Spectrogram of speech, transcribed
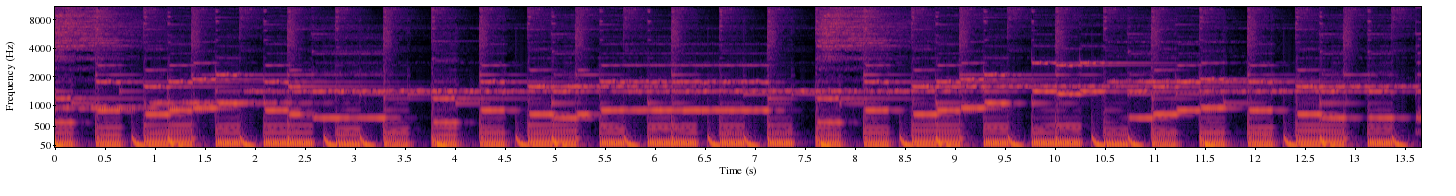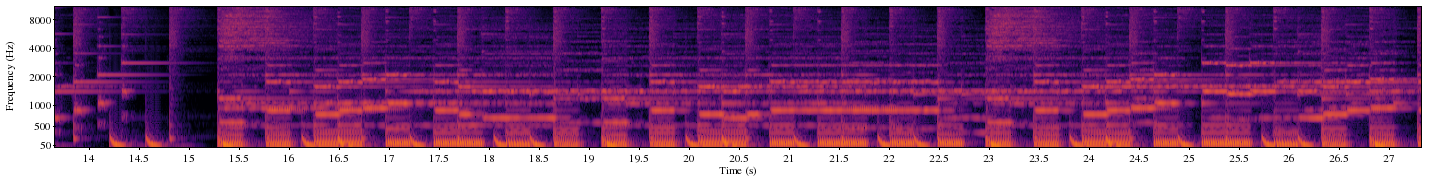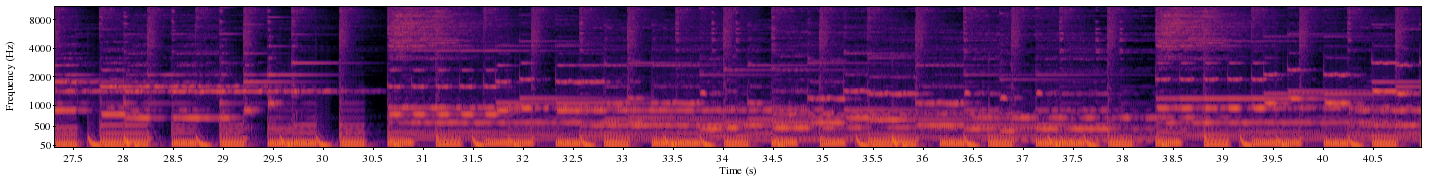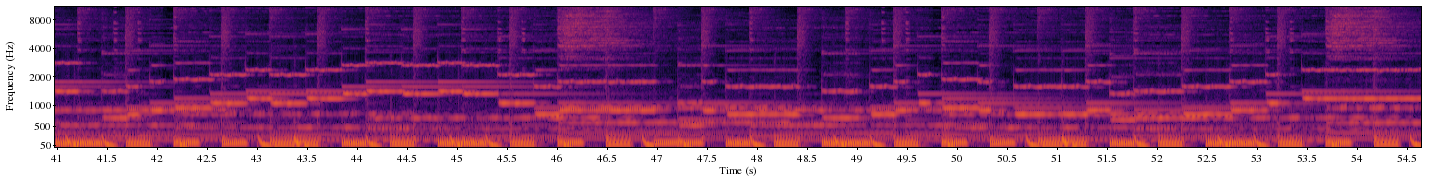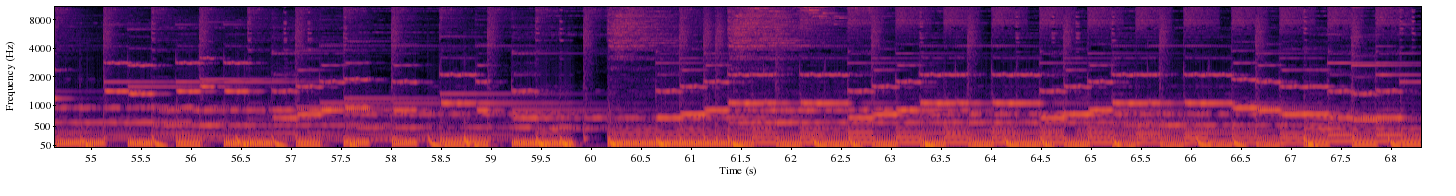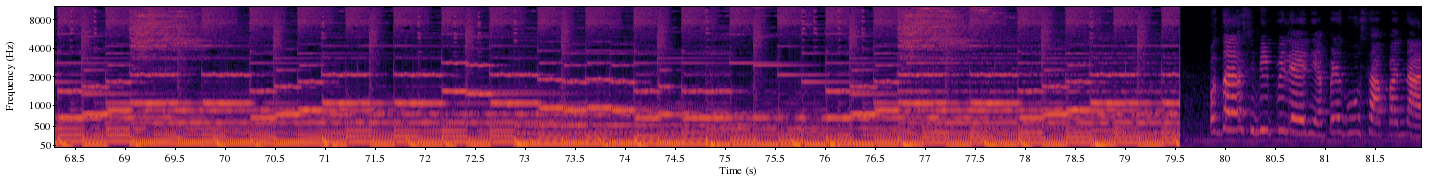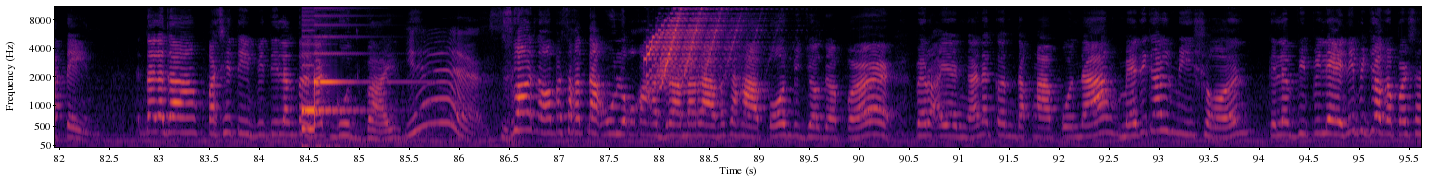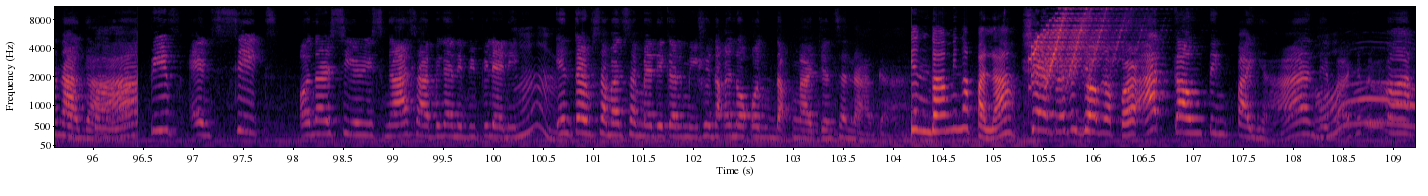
talagang positivity lang talaga at good vibe. Yes. So ano, masakit na ulo ko kakadrama-rama sa hapon, videographer. Pero ayan nga, nag-conduct nga po ng medical mission kila VP Lenny, videographer sa Naga. Fifth and sixth honor series nga, sabi nga ni VP Lenny, Mm. in terms naman sa medical mission na kinokonduct nga dyan sa Naga. Ang dami na pala. Siyempre, videographer at counting pa yan, di ba? Ah. Siyempre, may mga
